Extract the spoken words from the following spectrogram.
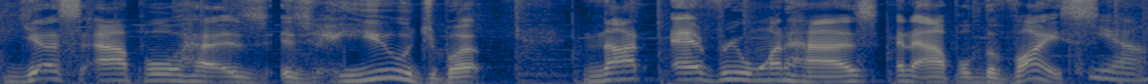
yes, Apple has is huge, but not everyone has an Apple device. Yeah.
